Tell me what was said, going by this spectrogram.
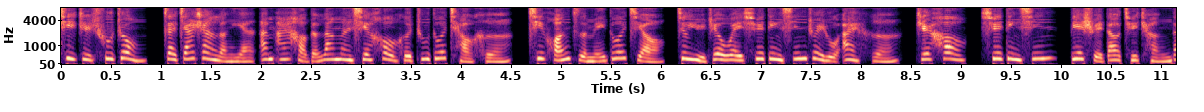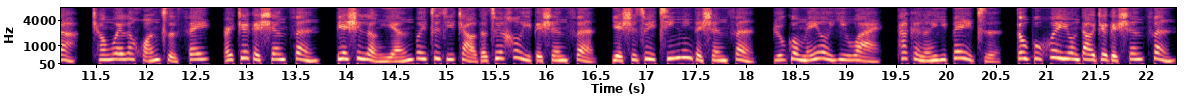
气质出众。再加上冷言安排好的浪漫邂逅和诸多巧合，七皇子没多久就与这位薛定心坠入爱河。之后，薛定心便水到渠成的成为了皇子妃，而这个身份便是冷言为自己找的最后一个身份，也是最机密的身份。如果没有意外，他可能一辈子都不会用到这个身份。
